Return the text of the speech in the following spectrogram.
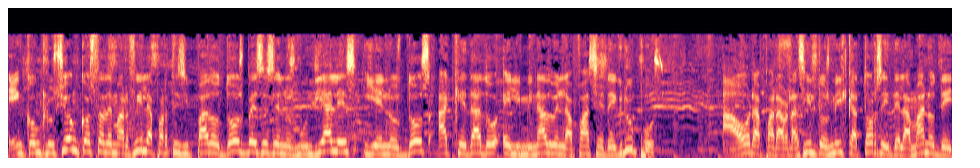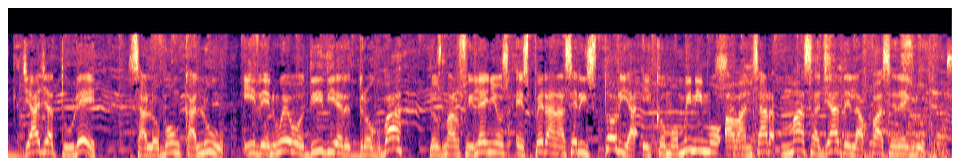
En conclusión, Costa de Marfil ha participado dos veces en los mundiales y en los dos ha quedado eliminado en la fase de grupos. Ahora para Brasil 2014 y de la mano de Yaya Touré, Salomón Kalou y de nuevo Didier Drogba, los marfileños esperan hacer historia y como mínimo avanzar más allá de la fase de grupos.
